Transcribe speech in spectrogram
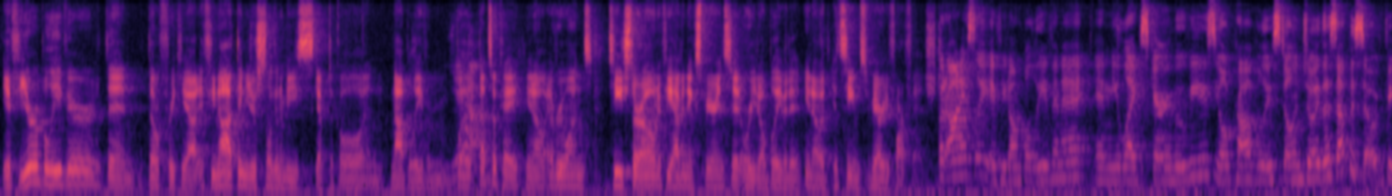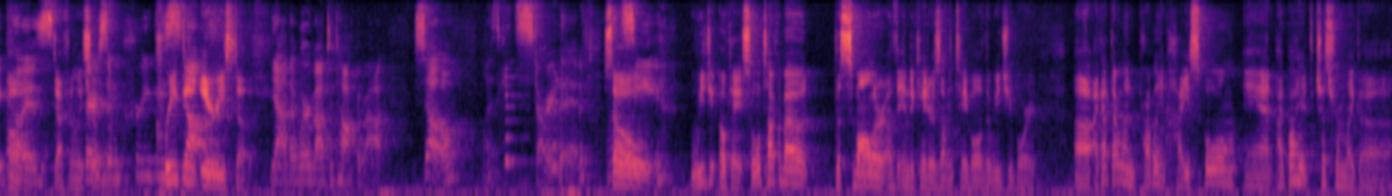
if you're a believer, then that'll freak you out. If you're not, then you're still going to be skeptical and not believe them. Yeah. But that's okay. You know, everyone's to each their own. If you haven't experienced it or you don't believe in it, you know, it, it seems very far fetched. But honestly, if you don't believe in it and you like scary movies, you'll probably still enjoy this episode Oh, because definitely there's some some creepy, creepy, stuff. eerie stuff. Yeah, that we're about to talk about. So let's get started. Let's So- see. Ouija. Okay, so we'll talk about the smaller of the indicators on the table of the Ouija board. Uh, I got that one probably in high school, and I bought it just from like a,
